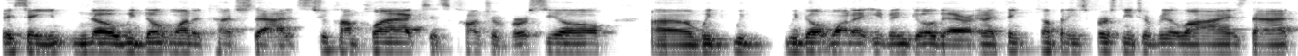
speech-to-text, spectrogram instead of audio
They say, no, we don't want to touch that. It's too complex. It's controversial. Uh, we, we, we don't want to even go there. And I think companies first need to realize that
